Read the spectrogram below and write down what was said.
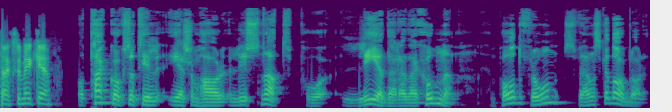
Tack så mycket! Och tack också till er som har lyssnat på ledarredaktionen en podd från Svenska Dagbladet.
